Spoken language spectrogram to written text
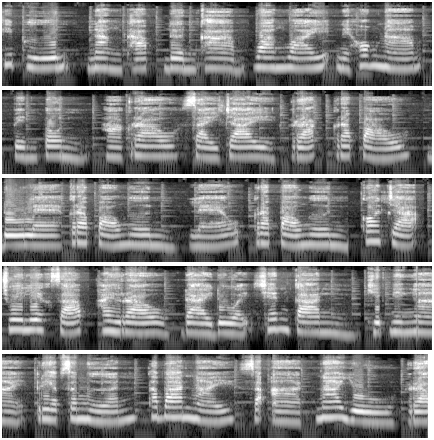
ที่พื้นนั่งทับ เดินข้าม วางไว้ในห้องน้ำ เป็นต้น หากเราใส่ใจ รักกระเป๋า ดูแลกระเป๋าเงิน แล้วกระเป๋าเงินก็จะช่วยเรียกทรัพย์ให้เราได้ด้วยเช่นกัน คิดง่ายๆ เปรียบเสมือน ถ้าบ้านไหนสะอาดน่าอยู่ เรา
